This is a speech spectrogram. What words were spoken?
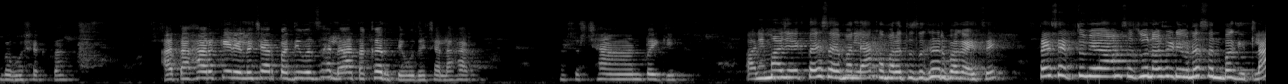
बघू शकता. आता हार केलेलं चार पाच दिवस झालं आता करते उद्याच्याला हार. असं छानपैकी. आणि माझे एक ताईसाहेब म्हणले अका मला तुझं घर बघायचंय. ताईसाहेब तुम्ही आमचा जुना व्हिडिओ नसन बघितला?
